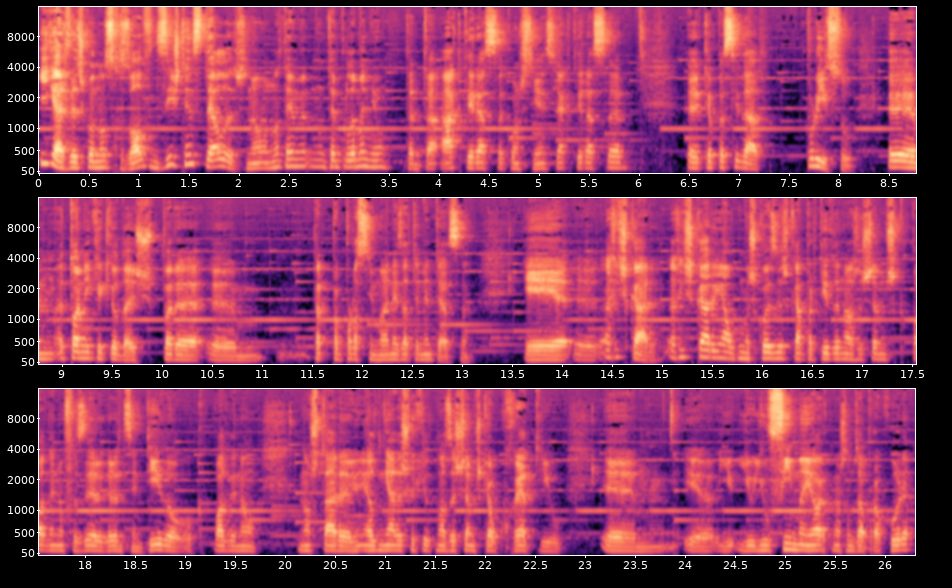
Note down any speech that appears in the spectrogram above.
E às vezes, quando não se resolve, desistem-se delas, não, não, tem, não tem problema nenhum. Portanto, há, que ter essa consciência, há que ter essa uh, capacidade. Por isso, um, a tónica que eu deixo para, um, para, para, o próximo ano é exatamente essa. É uh, arriscar. Arriscar em algumas coisas que à partida nós achamos que podem não fazer grande sentido ou, ou que podem não, não estar alinhadas com aquilo que nós achamos que é o correto e o, um, e, e, e, o fim maior que nós estamos à procura.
